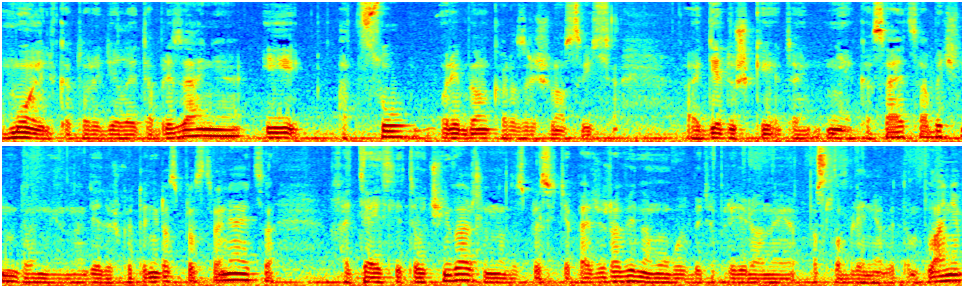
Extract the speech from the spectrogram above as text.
Мойль, который делает обрезание, и отцу ребенка разрешено стричься. А дедушке это не касается обычно, да, на дедушку это не распространяется. Хотя, если это очень важно, надо спросить опять же раввина, могут быть определенные послабления в этом плане.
